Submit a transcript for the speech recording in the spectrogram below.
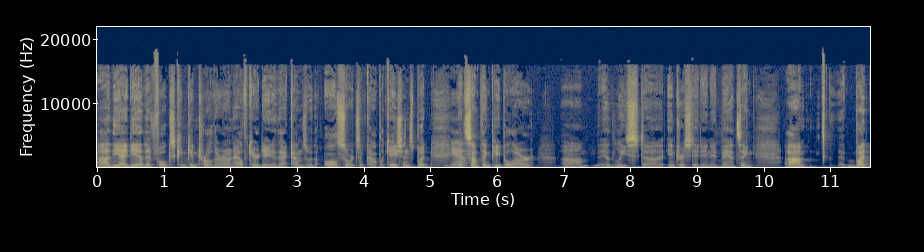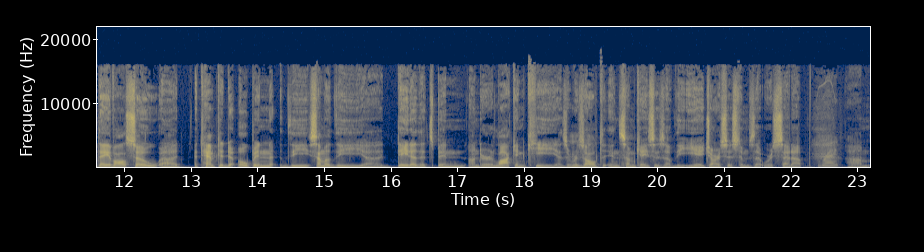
Uh, the idea that folks can control their own healthcare data that comes with all sorts of complications, but Yeah. it's something people are um, at least uh, interested in advancing. Um, but they have also uh, attempted to open the some of the uh, data that's been under lock and key as a result, in some cases, of the EHR systems that were set up Right. um,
